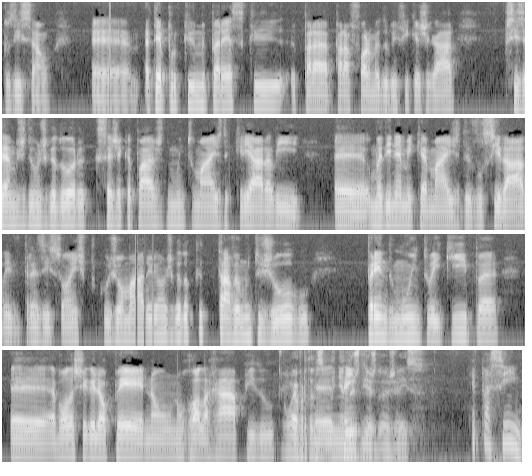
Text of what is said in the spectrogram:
posição. Uh, até porque me parece que para, para a forma do Benfica jogar precisamos de um jogador que seja capaz de muito mais de criar ali uh, uma dinâmica mais de velocidade e de transições, porque o João Mário é um jogador que trava muito o jogo, prende muito a equipa, uh, a bola chega-lhe ao pé, não, não rola rápido. O Everton sublinha tem... nos dias de hoje, é isso? É pá, sim,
